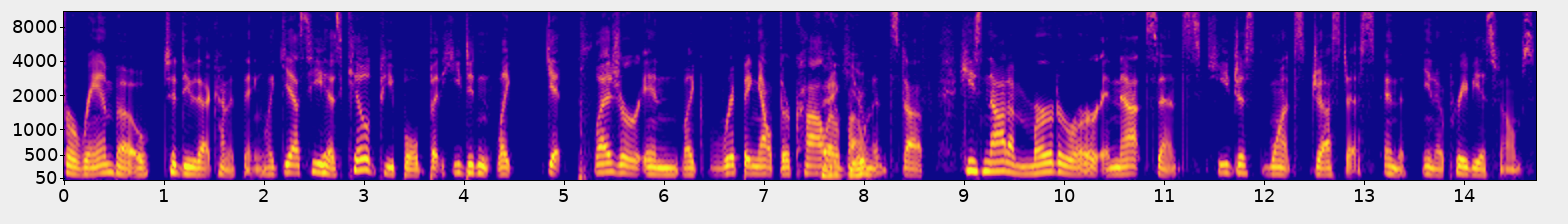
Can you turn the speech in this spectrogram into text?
for Rambo to do that kind of thing. Like, yes, he has killed people, but he didn't like get pleasure in like ripping out their collarbone and stuff. He's not a murderer in that sense. He just wants justice in the, you know, previous films.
